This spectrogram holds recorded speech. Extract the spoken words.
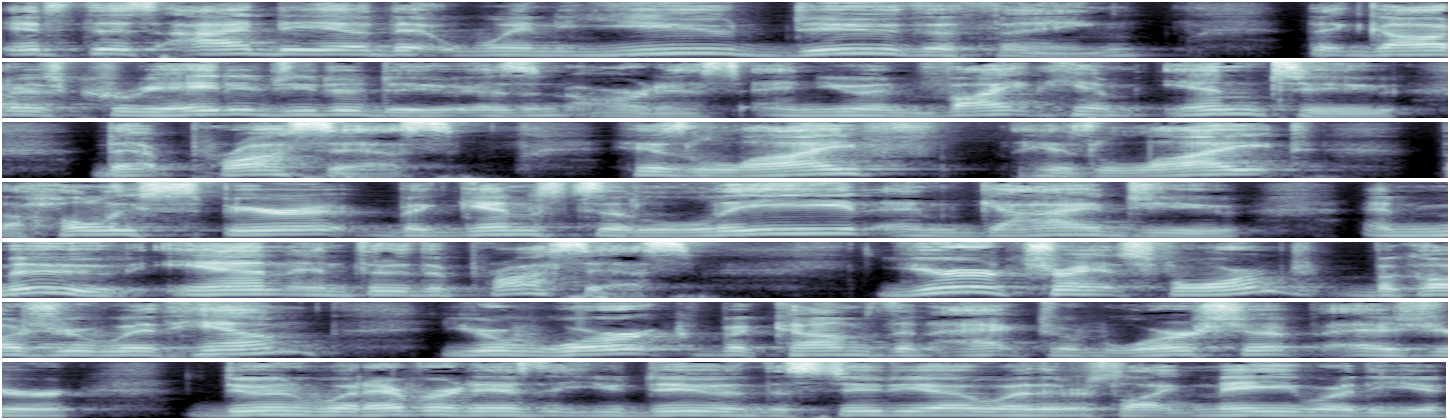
It's this idea that when you do the thing that God has created you to do as an artist and you invite Him into that process, His life, His light, the Holy Spirit begins to lead and guide you and move in and through the process. You're transformed because you're with Him. Your work becomes an act of worship as you're doing whatever it is that you do in the studio, whether it's like me, whether you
